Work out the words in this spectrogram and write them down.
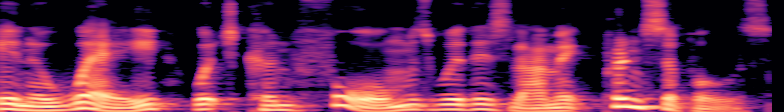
in a way which conforms with Islamic principles.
